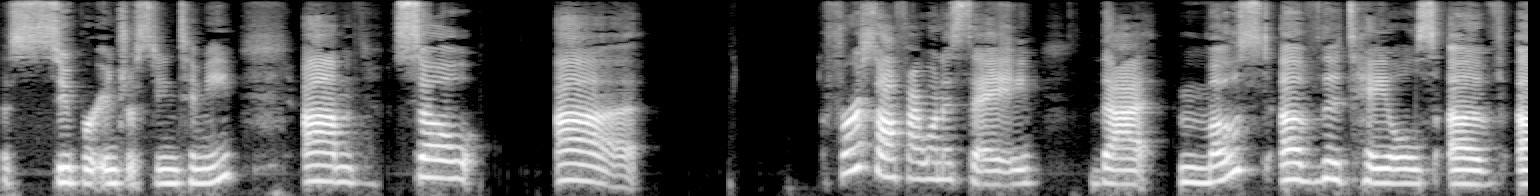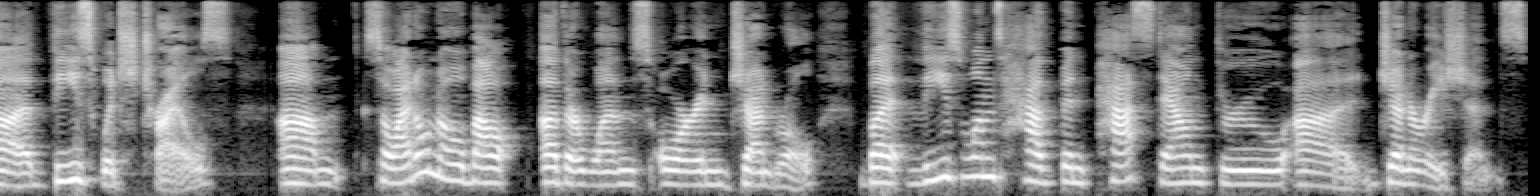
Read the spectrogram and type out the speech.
That's super interesting to me. Um so uh first off I want to say that most of the tales of uh these witch trials um so I don't know about other ones or in general, but these ones have been passed down through uh, generations.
